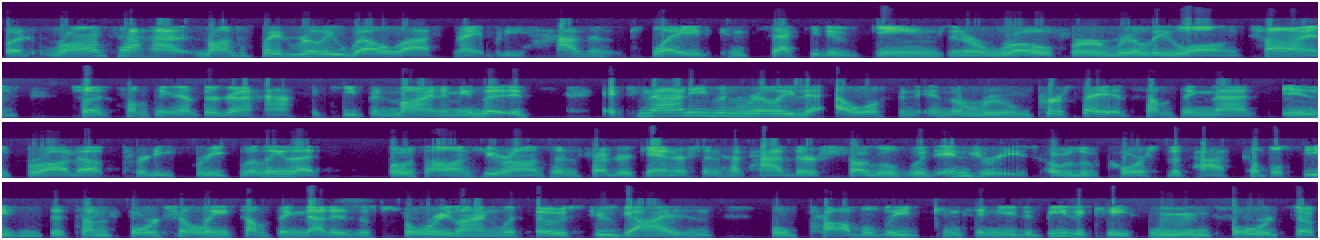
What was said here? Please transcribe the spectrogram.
but Raanta, ha- Raanta played really well last night, but he hasn't played consecutive games in a row for a really long time. So it's something that they're going to have to keep in mind. I mean, it's it's not even really the elephant in the room per se. It's something that is brought up pretty frequently that both Antti Raanta and Frederik Andersen have had their struggles with injuries over the course of the past couple seasons. It's unfortunately something that is a storyline with those two guys and will probably continue to be the case moving forward. So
